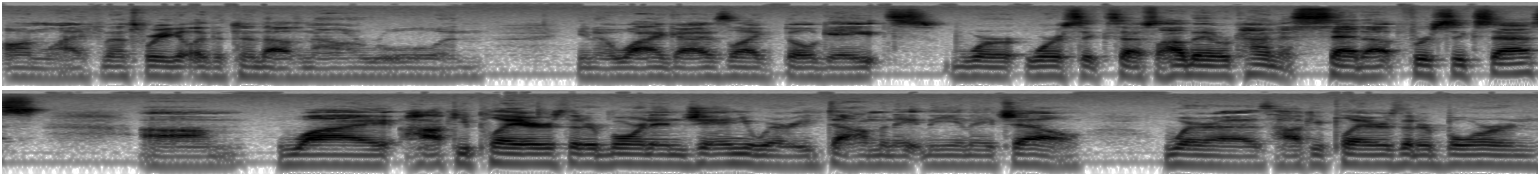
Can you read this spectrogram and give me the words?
on life, and that's where you get like the 10,000 hour rule and you know why guys like Bill Gates were were successful, how they were kind of set up for success. Um, why hockey players that are born in January dominate the NHL, whereas hockey players that are born,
